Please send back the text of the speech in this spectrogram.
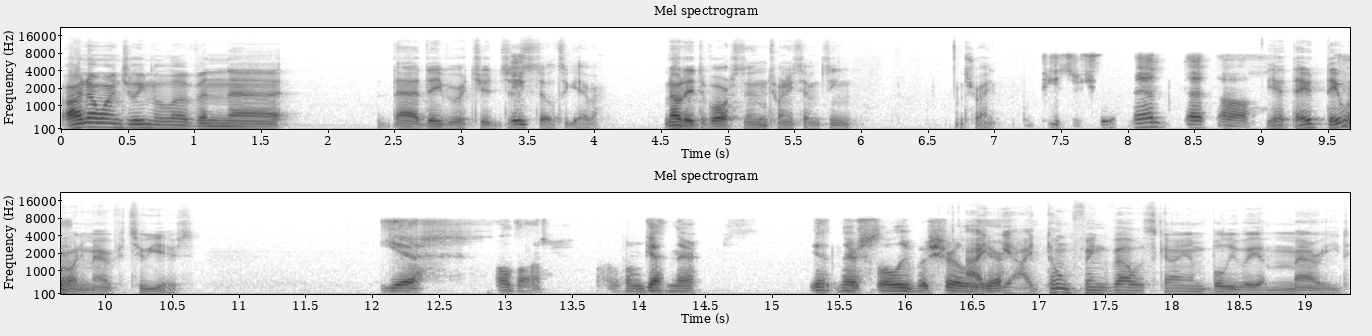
I know Angelina Love and uh, uh, Davey Richards are still together. No, they divorced in 2017. That's right. Piece of shit, man. That, oh, Yeah, they they were only married for two years. yeah. Hold on, I'm getting there. Getting there slowly but surely I, here. yeah, I don't think Velvet Sky and Bully Ray are married.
